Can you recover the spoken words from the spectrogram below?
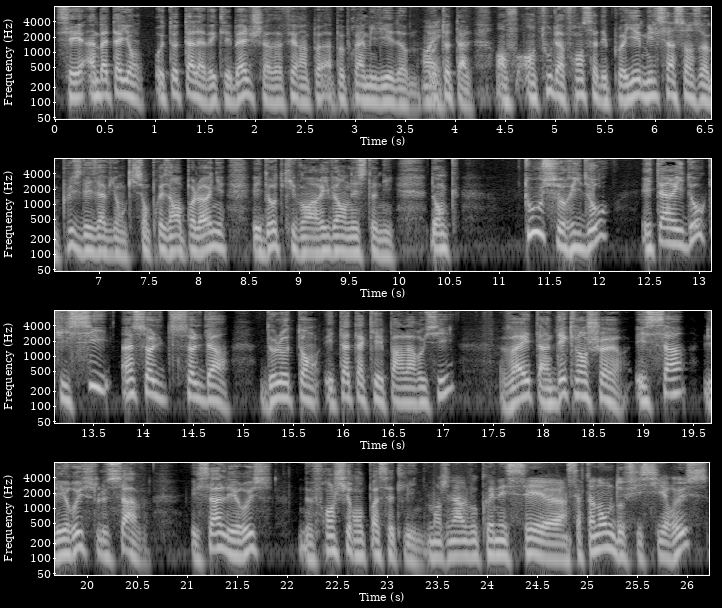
C'est un bataillon. Au total, avec les Belges, ça va faire un peu, à peu près un millier d'hommes. Oui. Au total. En, en tout, la France a déployé 1500 hommes, plus des avions qui sont présents en Pologne et d'autres qui vont arriver en Estonie. Donc, tout ce rideau est un rideau qui, si un seul soldat de l'OTAN est attaqué par la Russie, va être un déclencheur. Et ça, les Russes le savent. Et ça, les Russes ne franchiront pas cette ligne. En général, vous connaissez euh, un certain nombre d'officiers russes.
